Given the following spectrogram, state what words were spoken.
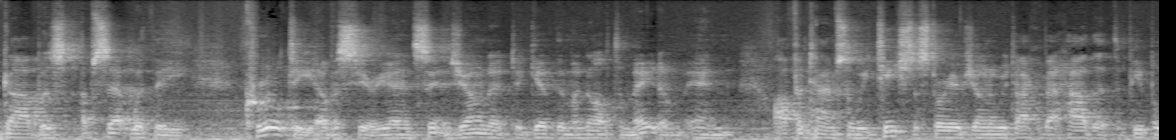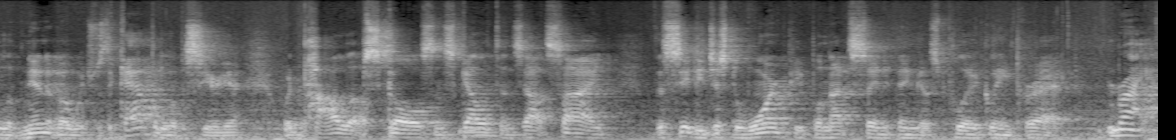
God was upset with the cruelty of Assyria and sent Jonah to give them an ultimatum. And oftentimes, when we teach the story of Jonah, we talk about how that the people of Nineveh, which was the capital of Assyria, would pile up skulls and skeletons outside the city just to warn people not to say anything that was politically incorrect. Right.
